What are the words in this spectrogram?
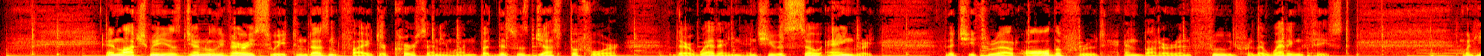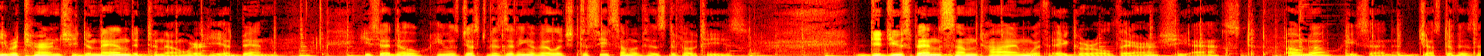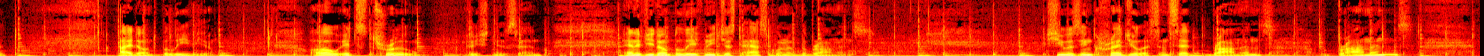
And Lakshmi is generally very sweet and doesn't fight or curse anyone, but this was just before their wedding, and she was so angry that she threw out all the fruit and butter and food for their wedding feast. When he returned, she demanded to know where he had been. He said, Oh, he was just visiting a village to see some of his devotees. Did you spend some time with a girl there? she asked. Oh, no, he said, just a visit. I don't believe you. Oh, it's true, Vishnu said. And if you don't believe me, just ask one of the Brahmins. She was incredulous and said, Brahmins? Brahmins?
